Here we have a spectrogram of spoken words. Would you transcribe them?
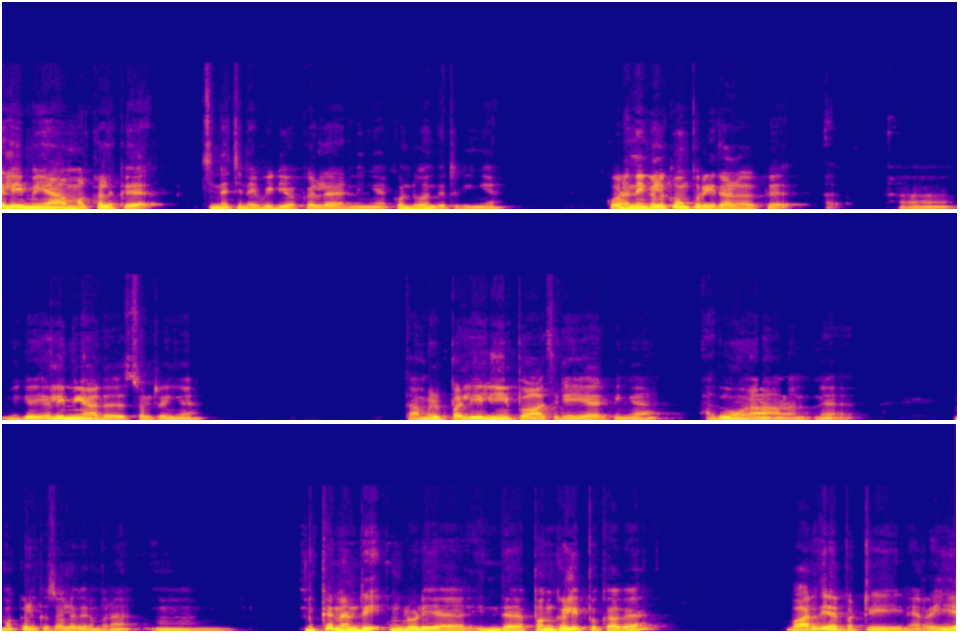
எளிமையாக மக்களுக்கு சின்ன சின்ன வீடியோக்களில் நீங்கள் கொண்டு வந்துட்டு இருக்கீங்க குழந்தைங்களுக்கும் புரிகிற அளவுக்கு மிக எளிமையாக அதை சொல்கிறீங்க தமிழ் பள்ளியிலையும் இப்போ ஆசிரியையாக இருக்கீங்க. அதுவும் நான் மக்களுக்கு சொல்ல விரும்புகிறேன் மிக்க நன்றி உங்களுடைய இந்த பங்களிப்புக்காக. பாரதியார் பற்றி நிறைய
